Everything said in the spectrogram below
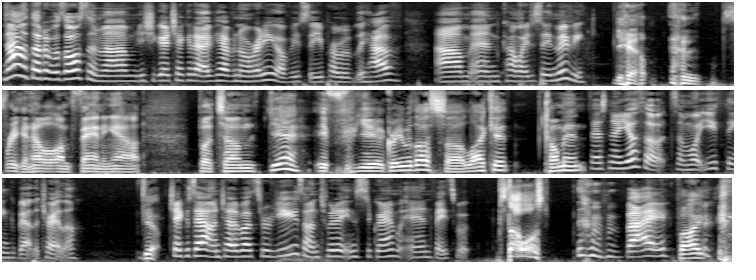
No, I thought it was awesome. Um, you should go check it out if you haven't already. Obviously, you probably have. Um, and can't wait to see the movie. Yeah, and freaking hell, I'm fanning out. But um, yeah, if you agree with us, uh, like it, comment. Let us know your thoughts on what you think about the trailer. Yeah, Check us out on Chattabox Reviews on Twitter, Instagram, and Facebook. Star Wars. Bye. Bye.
